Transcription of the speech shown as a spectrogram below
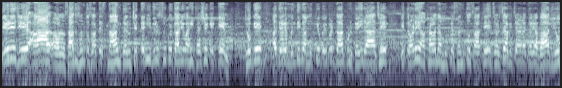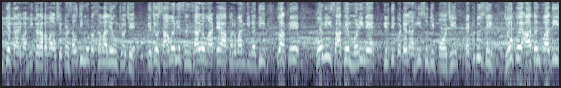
તેણે જે આ સાધુ સંતો સાથે સ્નાન કર્યું છે, તેની વિરુદ્ધ શું કોઈ કાર્યવાહી થશે કે કેમ? જો કે અત્યારે મંદિરના મુખ્ય વહીવટદાર પણ કહી રહ્યા છે કે ત્રણેય અખાડાના મુખ્ય સંતો સાથે ચર્ચા વિચારણા કર્યા બાદ યોગ્ય કાર્યવાહી કરવામાં આવશે. પણ સૌથી મોટો સવાલ એ ઉઠ્યો છે કે જો સામાન્ય સંસારીઓ માટે આ પરવાનગી નથી, તો આખરે કોની સાથે મળીને કીર્તિ પટેલ અહીં સુધી પહોંચી? એટલું જ નહીં, જો કોઈ આતંકવાદી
